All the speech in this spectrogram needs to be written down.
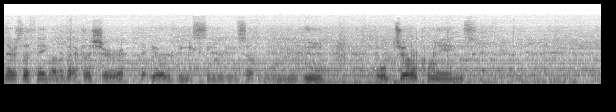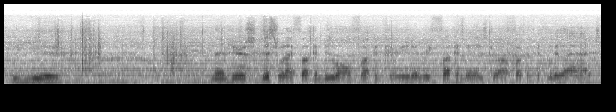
there's the thing on the back of the shirt that you'll be seeing something. Mm -mm. Old Joe Clings. Yeah. And then here's this what I fucking do all fucking period every fucking day is draw fucking look at that.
